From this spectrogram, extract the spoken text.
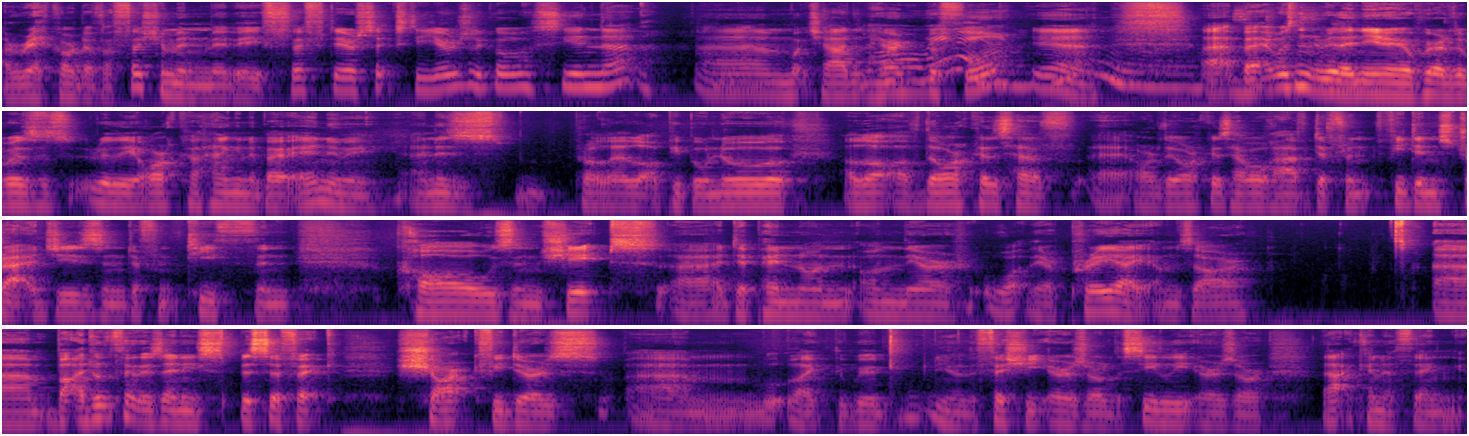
a record of a fisherman maybe 50 or 60 years ago seeing that, um, which I hadn't heard Oh, before. Yeah. Hmm, Uh, but it wasn't really an area where there was really orca hanging about anyway. And as probably a lot of people know, a lot of the orcas have, uh, or the orcas all have different feeding strategies and different teeth and calls and shapes, uh, depending on on their what their prey items are. Um, but I don't think there's any specific shark feeders um, like the you know the fish eaters or the seal eaters or that kind of thing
